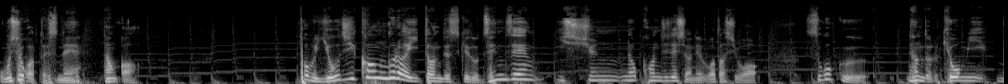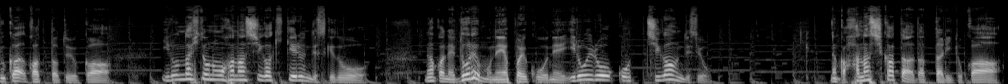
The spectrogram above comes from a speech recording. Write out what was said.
面白かったですね。なんか多分4時間ぐらいいたんですけど全然一瞬の感じでしたね私は。すごくなんだろう興味深かったというかいろんな人のお話が聞けるんですけどなんかねどれもねやっぱりこうねいろいろこう違うんですよ。なんか話し方だったりとか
